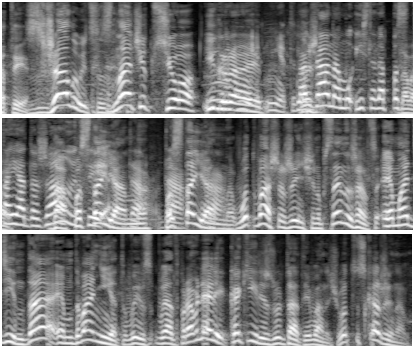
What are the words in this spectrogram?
ответы. Жалуется, значит, все, играет. Нет, иногда Значит, она, мо- если она давай. постоянно жалуется... Да, постоянно, да, да, постоянно. да. Вот ваша женщина постоянно жалуется. М1 да, М2 нет. Вы, вы отправляли. Какие результаты, Иваныч? Вот скажи нам.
